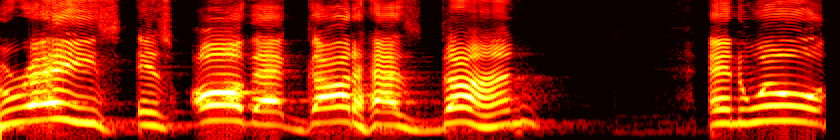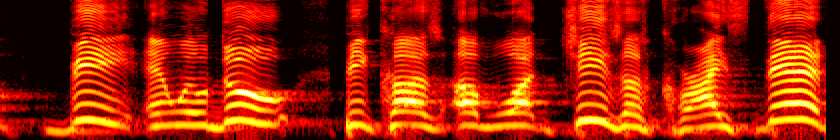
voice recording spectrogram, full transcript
Grace is all that God has done and will be and will do because of what Jesus Christ did.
